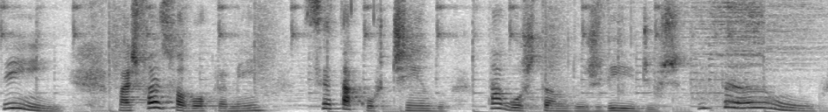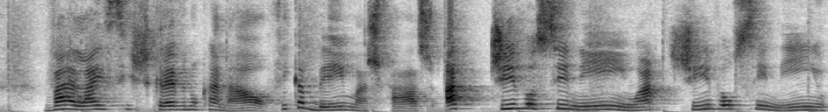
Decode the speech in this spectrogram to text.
Sim, mas faz o um favor para mim, você tá curtindo, tá gostando dos vídeos? Então, vai lá e se inscreve no canal, fica bem mais fácil. Ativa o sininho, ativa o sininho,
